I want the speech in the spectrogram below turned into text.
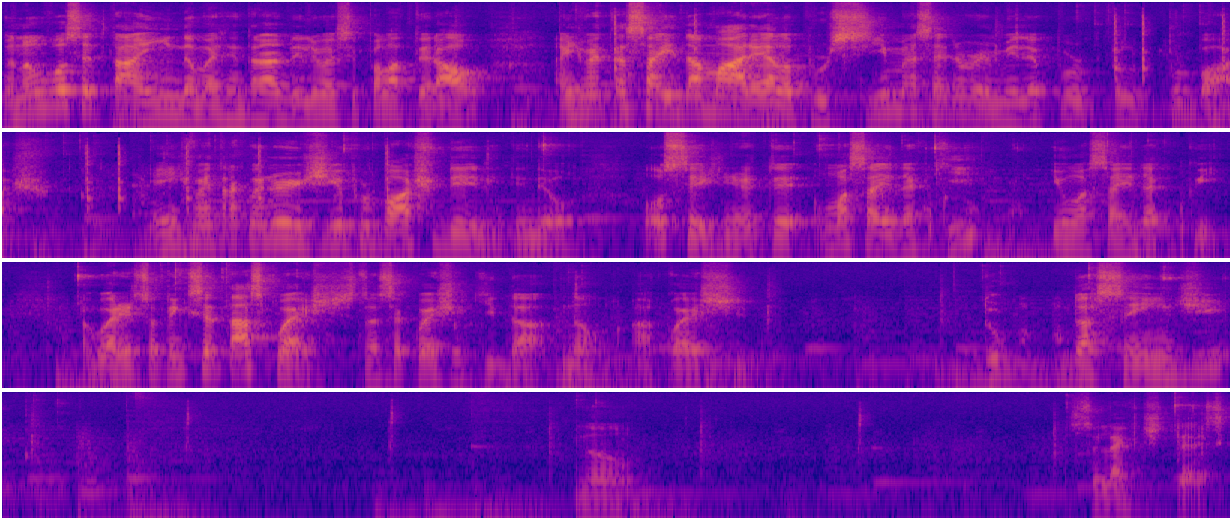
Eu não vou setar ainda, mas a entrada dele vai ser para lateral. A gente vai ter a saída amarela por cima e a saída vermelha por, por, por baixo. E a gente vai entrar com energia por baixo dele, entendeu? Ou seja, a gente vai ter uma saída aqui e uma saída aqui. Agora a gente só tem que setar as quests. Então essa quest aqui da... Não, a quest do, da Sandy... Não. Select Task.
